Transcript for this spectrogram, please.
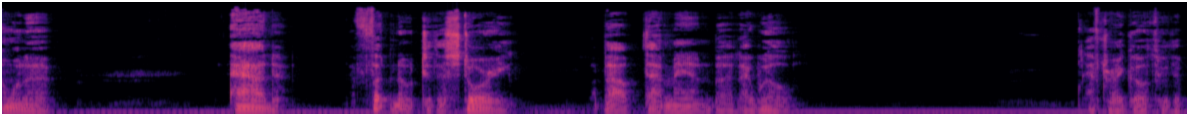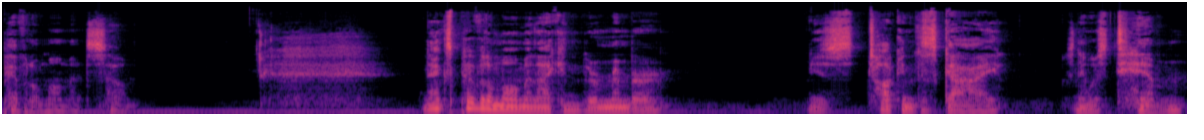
I want to add a footnote to the story about that man, but I will after I go through the pivotal moments. So, next pivotal moment I can remember is talking to this guy. His name was Tim.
